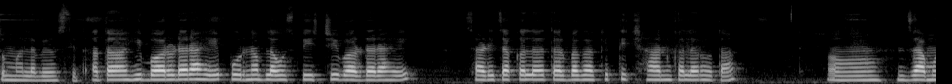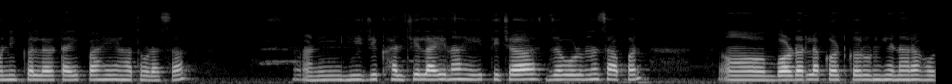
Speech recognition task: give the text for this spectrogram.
तुम्हाला व्यवस्थित. आता ही बॉर्डर आहे पूर्ण ब्लाऊज पीसची बॉर्डर आहे. साडीचा कलर तर बघा किती छान कलर होता. जामुनी कलर टाईप आहे हा थोडासा. आणि ही जी खालची लाईन आहे तिच्या जवळूनच आपण बॉर्डरला कट करून घेणार आहोत.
